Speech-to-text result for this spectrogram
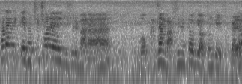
사장님께서 추천해 주실 만한 뭐 가장 맛있는 떡이 어떤 게 있을까요?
